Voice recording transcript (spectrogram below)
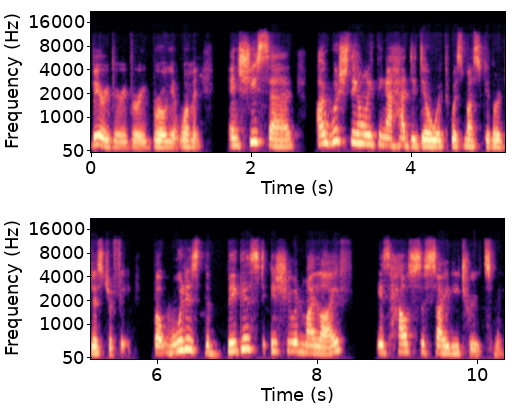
very, very, very brilliant woman. And she said, I wish the only thing I had to deal with was muscular dystrophy. But what is the biggest issue in my life is how society treats me.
